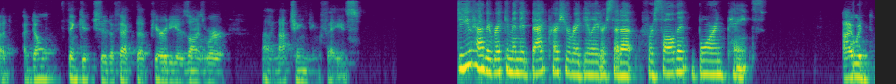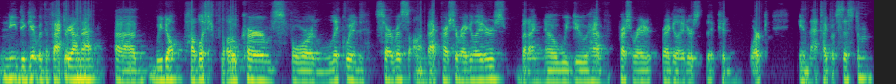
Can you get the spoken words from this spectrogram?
But I don't think it should affect the purity as long as we're uh, not changing phase. Do you have a recommended back pressure regulator set up for solvent-borne paints? I would need to get with the factory on that. Uh, we don't publish flow curves for liquid service on back pressure regulators, but I know we do have pressure re regulators that could work in that type of system.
